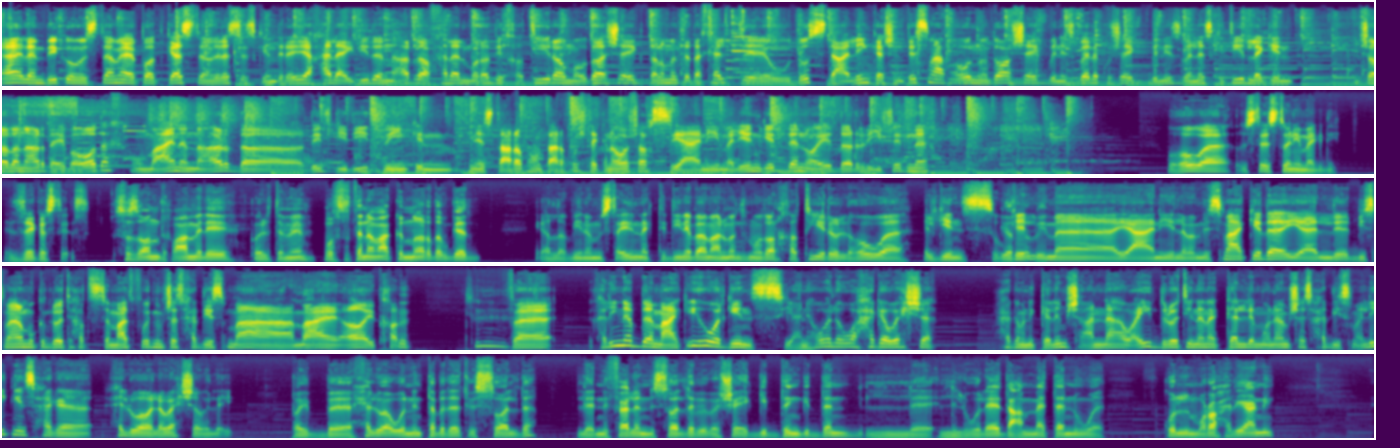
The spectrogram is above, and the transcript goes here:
أهلا بكم مستمعي بودكاست مدرسة اسكندرية حلقة جديدة النهارده وحلقة المرة دي خطيرة. وموضوع شائك طالما أنت دخلت ودوست على ال link عشان تسمع فهو الموضوع شائك بالنسبة لك وشائك بالنسبة لناس كتير. لكن إن شاء الله النهارده هيبقى واضح. ومعانا النهارده ضيف جديد ويمكن في ناس تعرفه وما تعرفوش لكن هو شخص يعني مليان جدا وهيقدر يفيدنا. وهو أستاذ توني مجدي. إزيك يا أستاذ؟ أستاذ اندرو عامل إيه؟ كله تمام؟ مبسوط إن أنا معاك النهارده بجد. يلا بينا. مستعدين إنك تدينا بقى معلومات الموضوع الخطير اللي هو الجنس وكلمة يعني لما بنسمعها كده يعني اللي بيسمعنا ممكن دلوقتي حاطط السماعات في ودنه مش عايز حد يسمع معاه آه يتخض فخليني أبدأ معاك. إيه هو الجنس؟ يعني هو اللي هو حاجة وحشة حاجة ما نتكلمش عنها وعيب دلوقتي إن أنا أتكلم وأنا مش عايز حد يسمع. ليه الجنس حاجة حلوة ولا وحشة ولا إيه؟ طيب حلو قوي إن أنت بدأت بالسؤال ده لأن فعلا السؤال ده بيبقى شائك جدا جدا للولاد عامة وفي كل المراحل يعني.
